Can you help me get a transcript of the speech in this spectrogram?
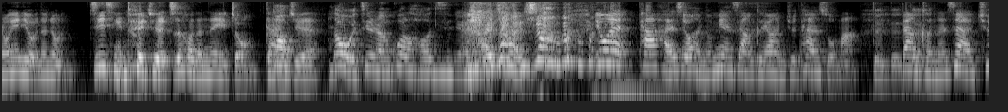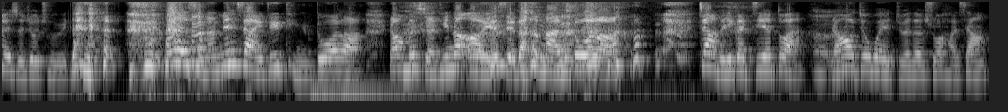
容易有那种激情退却之后的那种感觉，那我竟然过了好几年才产生。因为它还是有很多面向可以让你去探索嘛。对对对，但可能现在确实就处于大家 探索的面向已经挺多了，然后我们选题呢，嗯，也写的蛮多了，这样的一个阶段，然后就会觉得说好像，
